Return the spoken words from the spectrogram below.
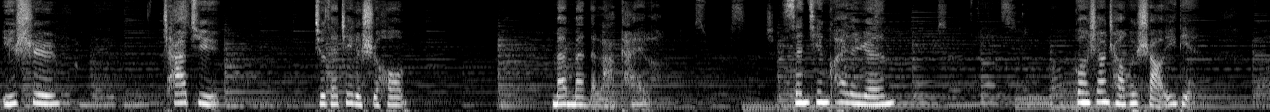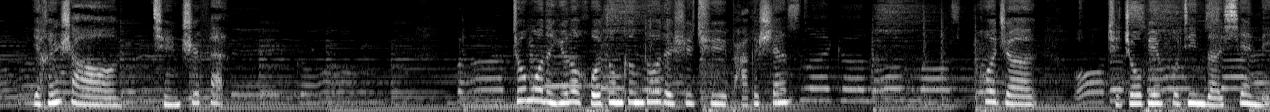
于是，差距就在这个时候慢慢的拉开了。三千块的人逛商场会少一点，也很少请人吃饭。周末的娱乐活动更多的是去爬个山。或者去周边附近的县里、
